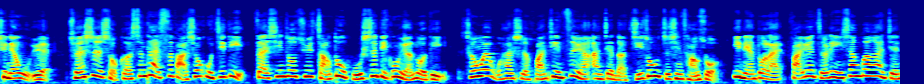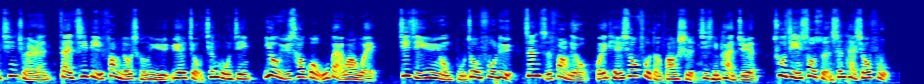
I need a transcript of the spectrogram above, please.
去年五月，全市首个生态司法修护基地在新洲区长渡湖湿地公园落地，成为武汉市环境资源案件的集中执行场所。一年多来，法院责令相关案件侵权人在基地放流成鱼约九千公斤，幼鱼超过五百万尾，积极运用补种复绿、增殖放流、回填修复等方式进行判决，促进受损生态修复。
